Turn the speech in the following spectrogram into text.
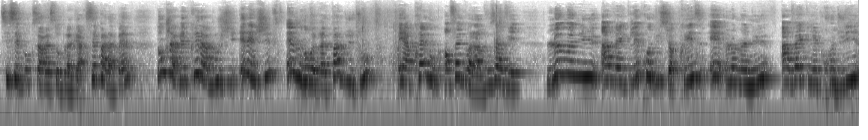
si c'est pour que ça reste au placard, c'est pas la peine. Donc j'avais pris la bougie et les chips et je ne regrette pas du tout. Et après, donc en fait, voilà, vous avez le menu avec les produits surprises et le menu avec les produits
